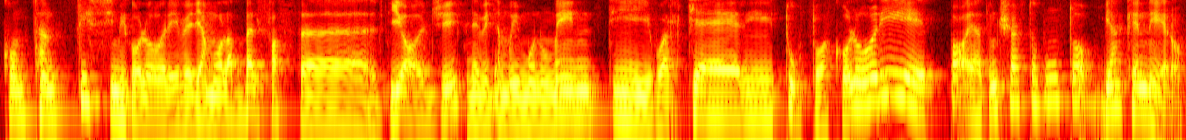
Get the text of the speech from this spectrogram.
con tantissimi colori, vediamo la Belfast eh, di oggi, ne vediamo i monumenti, i quartieri, tutto a colori e poi ad un certo punto bianco e nero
